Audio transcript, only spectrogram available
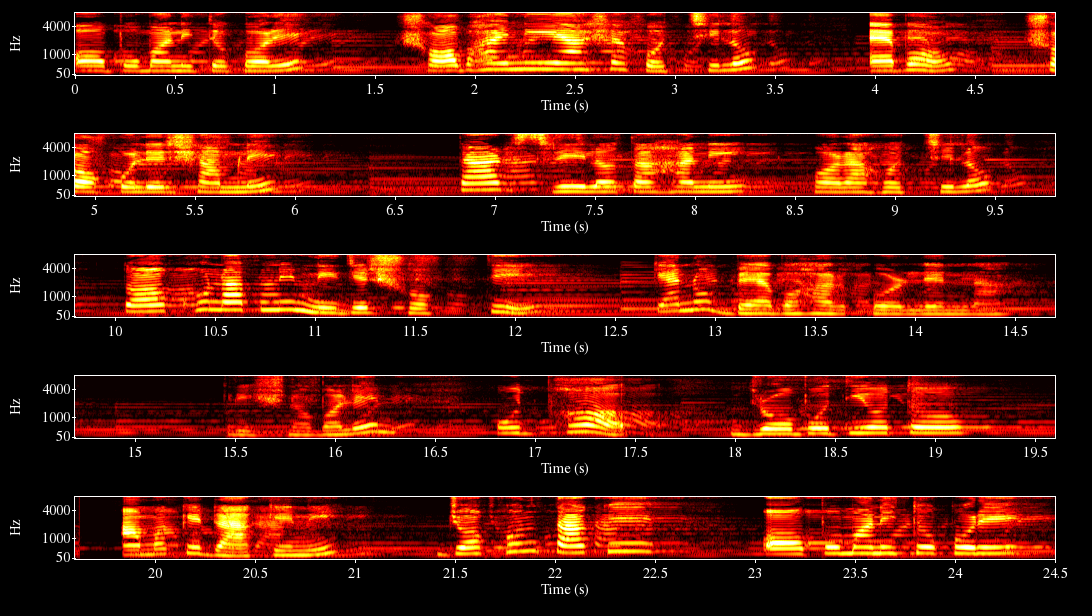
অপমানিত করে সভায় নিয়ে আসা হচ্ছিল এবং সকলের সামনে তার শ্লীলতাহানি করা হচ্ছিল, তখন আপনি নিজের শক্তি কেন ব্যবহার করলেন না? কৃষ্ণ বলেন উদ্ভব দ্রৌপদীও তো আমাকে ডাকেনি। যখন তাকে অপমানিত করে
